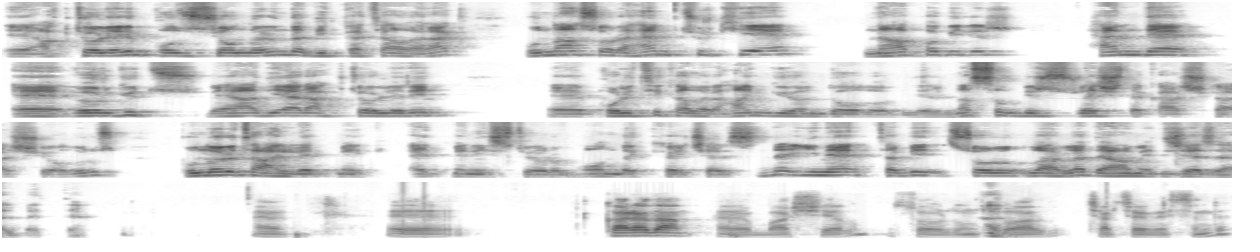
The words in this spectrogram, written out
e, aktörlerin pozisyonlarını da dikkate alarak bundan sonra hem Türkiye ne yapabilir hem de e, örgüt veya diğer aktörlerin e, politikaları hangi yönde olabilir, nasıl bir süreçle karşı karşıya oluruz bunları tahlil etmek etmeni istiyorum 10 dakika içerisinde. Yine tabii sorularla devam edeceğiz elbette. Evet. Karadan e, başlayalım sorduğun evet. sual çerçevesinde.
